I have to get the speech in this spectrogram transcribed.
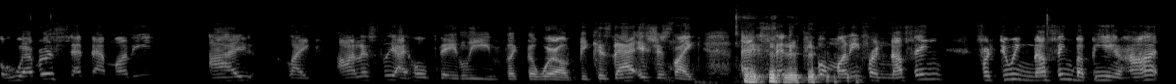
whoever sent that money, I like honestly, I hope they leave like the world because that is just like and sending people money for nothing, for doing nothing but being hot.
